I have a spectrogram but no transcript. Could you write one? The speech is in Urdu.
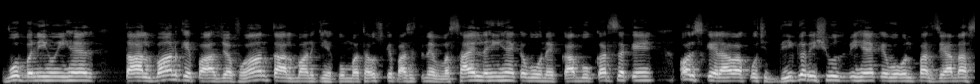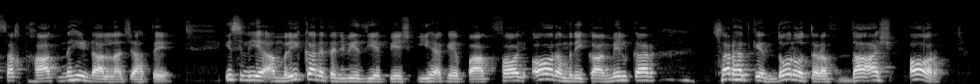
وہ بنی ہوئی ہیں۔ طالبان کے پاس، جو افغان طالبان کی حکومت ہے، اس کے پاس اتنے وسائل نہیں ہیں کہ وہ انہیں قابو کر سکیں اور اس کے علاوہ کچھ دیگر ایشوز بھی ہیں کہ وہ ان پر زیادہ سخت ہاتھ نہیں ڈالنا چاہتے۔ اس لیے امریکہ نے تجویز یہ پیش کی ہے کہ پاک فوج اور امریکہ مل کر سرحد کے دونوں طرف داعش اور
